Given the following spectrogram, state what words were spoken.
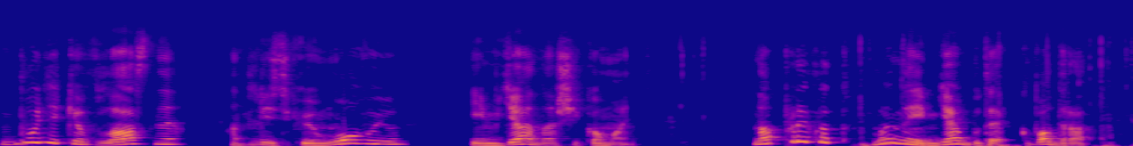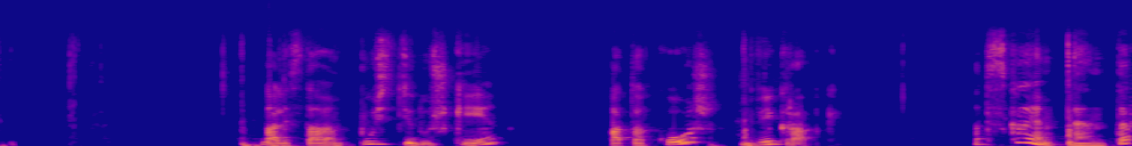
будь-яке власне англійською мовою ім'я нашій команді. Наприклад, в мене ім'я буде квадрат. Далі ставимо пусті дужки, а також дві крапки. Натискаємо Enter.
